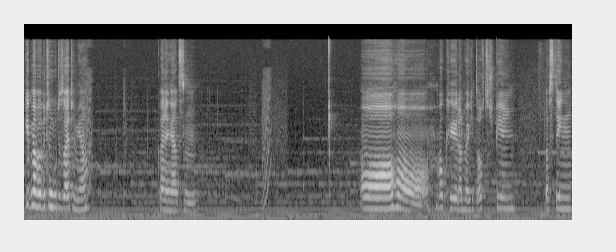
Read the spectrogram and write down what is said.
Gib mir aber bitte eine gute Seite mir. Keine Herzen. Oh, okay, dann höre ich jetzt auf zu spielen. Das Ding.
